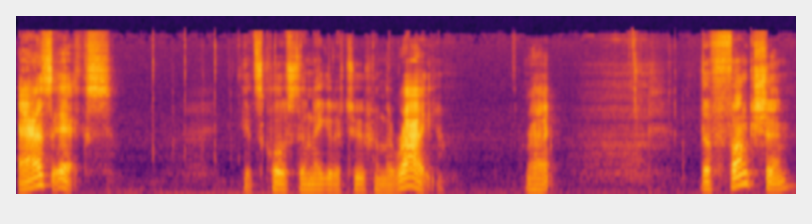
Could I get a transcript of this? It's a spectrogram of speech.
as x gets close to negative 2 from the right, right, the function,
